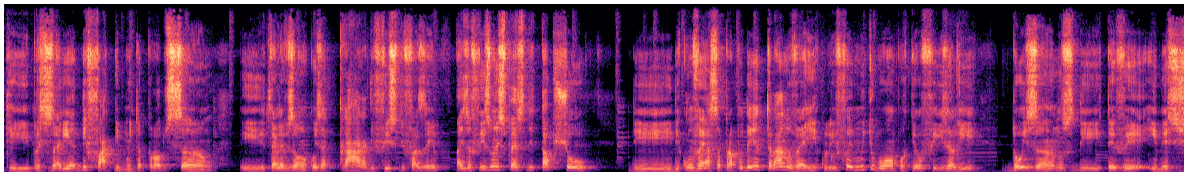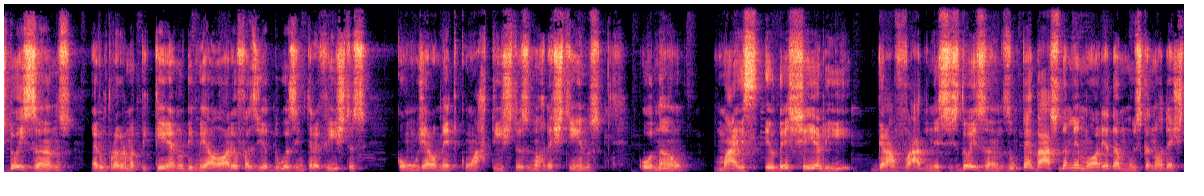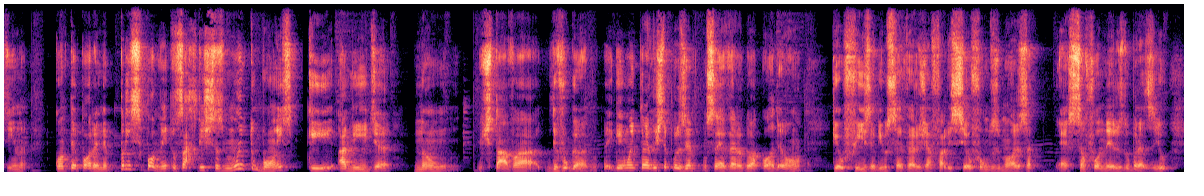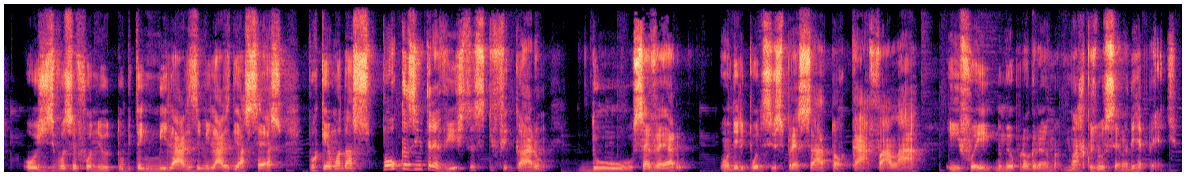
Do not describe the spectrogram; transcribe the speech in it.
que precisaria de fato de muita produção, e televisão é uma coisa cara, difícil de fazer, mas eu fiz uma espécie de talk show, de, de conversa, para poder entrar no veículo. E foi muito bom, porque eu fiz ali dois anos de TV, e nesses dois anos era um programa pequeno, de meia hora, eu fazia duas entrevistas, com geralmente com artistas nordestinos, ou não, mas eu deixei ali gravado nesses dois anos um pedaço da memória da música nordestina contemporânea, principalmente os artistas muito bons que a mídia não estava divulgando. Peguei uma entrevista, por exemplo, com o Severo do Acordeon, que eu fiz ali, o Severo já faleceu, foi um dos maiores é, sanfoneiros do Brasil. Hoje, se você for no YouTube, tem milhares e milhares de acessos, porque é uma das poucas entrevistas que ficaram do Severo onde ele pôde se expressar, tocar, falar, e foi no meu programa Marcos Lucena de repente.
